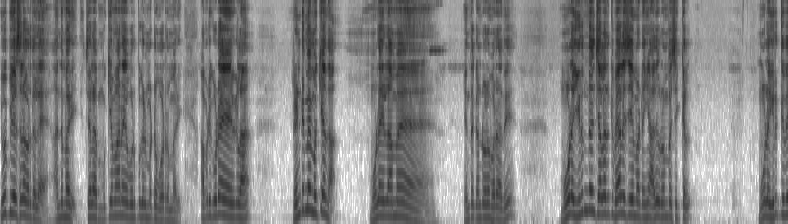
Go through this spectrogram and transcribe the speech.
யூபிஎஸ்சில் வருதில்ல அந்த மாதிரி. சில முக்கியமான உறுப்புகள் மட்டும் ஓடுற மாதிரி. அப்படி கூட இருக்கலாம். ரெண்டுமே முக்கியம்தான். மூளை இல்லாமல் எந்த கண்ட்ரோலும் வராது. மூளை இருந்தும் சிலருக்கு வேலை செய்ய மாட்டேங்க. அது ரொம்ப சிக்கல். மூளை இருக்குது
